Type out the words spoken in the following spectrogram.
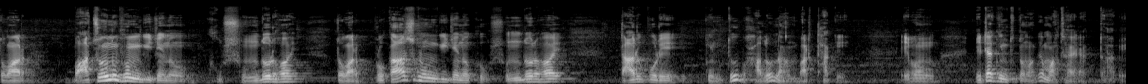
তোমার বাচনভঙ্গি যেন খুব সুন্দর হয়, তোমার প্রকাশভঙ্গি যেন খুব সুন্দর হয়, তার উপরে কিন্তু ভালো নাম্বার থাকে এবং এটা কিন্তু তোমাকে মাথায় রাখতে হবে।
